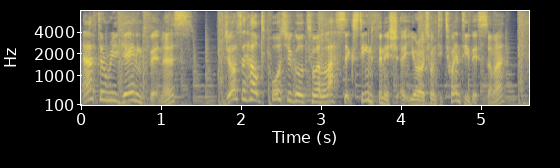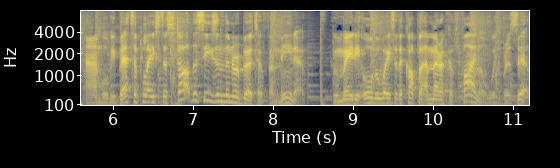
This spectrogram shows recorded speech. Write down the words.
After regaining fitness, Jota helped Portugal to a last 16 finish at Euro 2020 this summer, and will be better placed to start the season than Roberto Firmino, who made it all the way to the Copa America final with Brazil.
